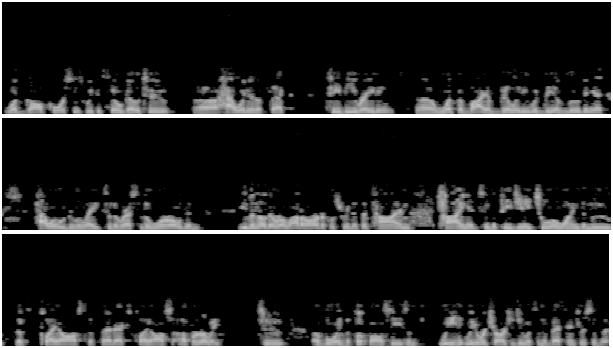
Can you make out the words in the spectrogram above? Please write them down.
what golf courses we could still go to, uh, how would it affect TV ratings, uh, what the viability would be of moving it, how it would relate to the rest of the world. And even though there were a lot of articles written at the time tying it to the PGA Tour wanting to move the playoffs, the FedEx playoffs up early to avoid the football season, we we were charged to do what's in the best interest of the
